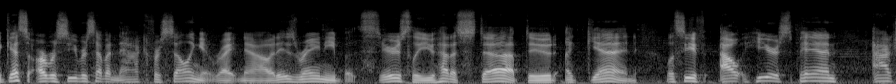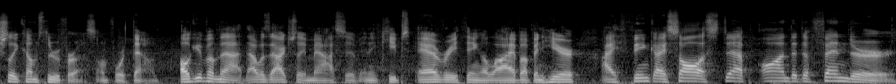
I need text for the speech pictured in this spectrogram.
I guess our receivers have a knack for selling it right now. It is rainy, but seriously, you had a step, dude. Again. Let's see if out here Span actually comes through for us on fourth down. I'll give him that. That was actually massive, and it keeps everything alive up in here. I think I saw a step on the defender.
